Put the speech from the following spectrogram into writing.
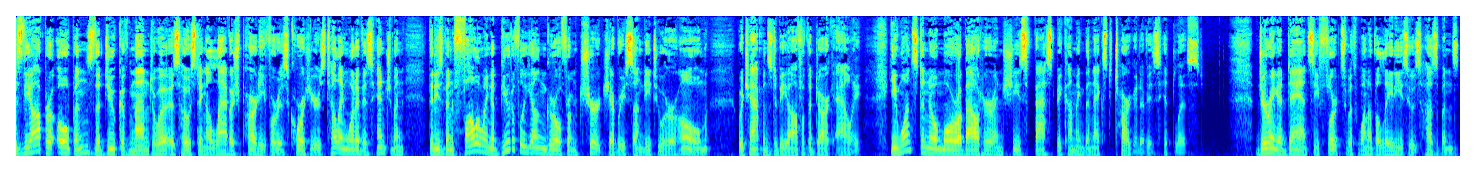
As the opera opens, the Duke of Mantua is hosting a lavish party for his courtiers, telling one of his henchmen that he's been following a beautiful young girl from church every Sunday to her home, which happens to be off of a dark alley. He wants to know more about her, and she's fast becoming the next target of his hit list. During a dance, he flirts with one of the ladies whose husband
